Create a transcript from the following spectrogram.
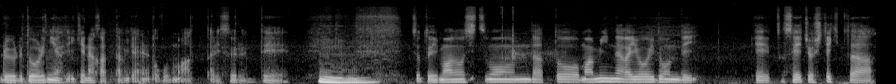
ルール通りにはいけなかったみたいなところもあったりするんで。うんちょっと今の質問だと、まあ、みんなが用意どんで、えー、と成長してきた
